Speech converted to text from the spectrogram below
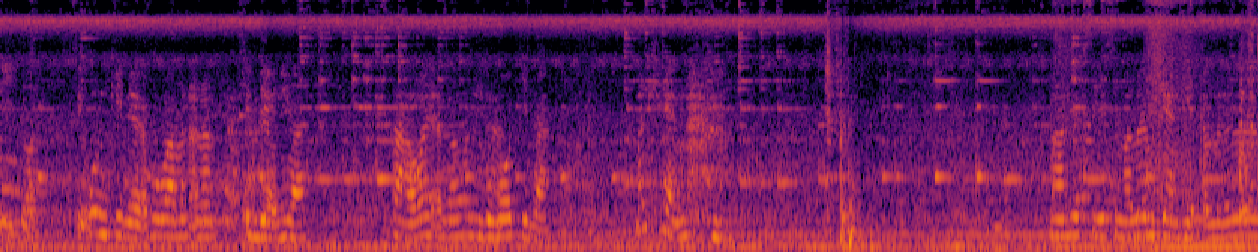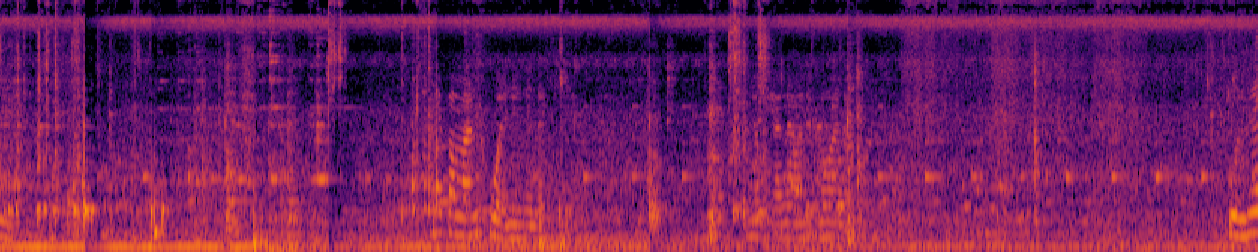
ดีจ้ะ สิอุ่นกินเนี่ยแหละเพราะว่ามันอันนั้นกินเดียวนี่วะขาวไว้อันนั้นมันดูโบกินวะมันแข็ง มาเฮดซีสิมาเริ่มแกงเห็ดกันเลยได้ประมาณถ้วยหนึ่งนี่แหละเกียย่อยยานางเรียบร้อยแล้วขุนแท้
